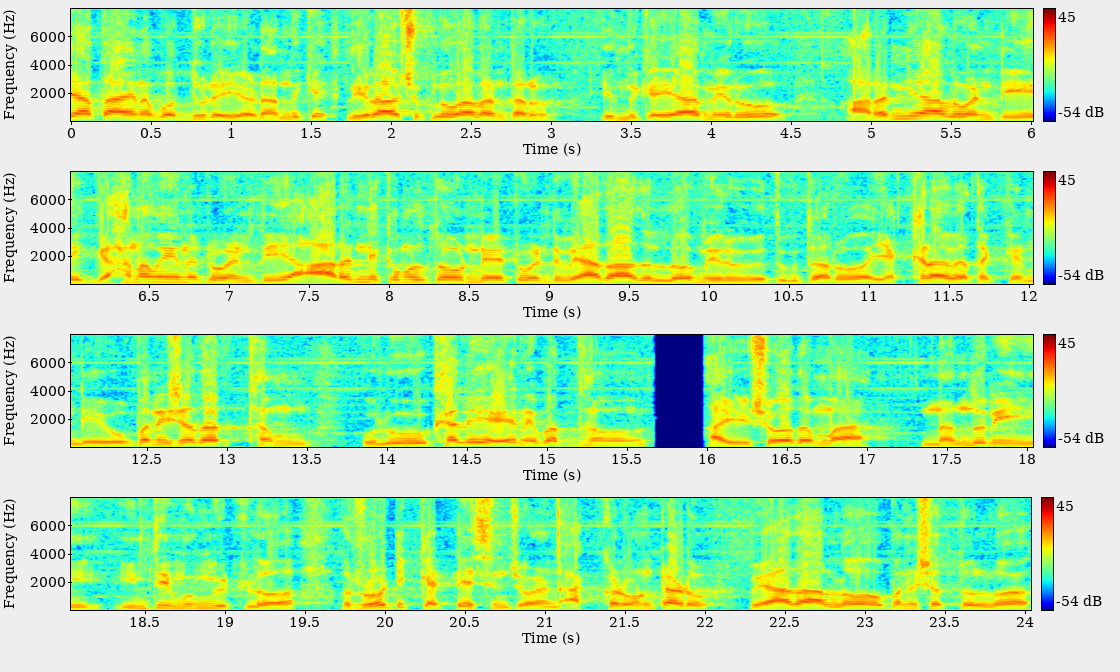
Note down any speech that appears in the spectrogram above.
చేత ఆయన బద్ధుడయ్యాడు. అందుకే లీలాశుక్లు వాళ్ళు అంటారు ఎందుకయ్యా మీరు అరణ్యాలు వంటి గహనమైనటువంటి ఆరణ్యకములతో ఉండేటువంటి వేదాదుల్లో మీరు వెతుకుతారు ఎక్కడా వెతక్కండి. ఉపనిషదర్థం ఉలూఖలే నిబద్ధం. ఆ యశోదమ్మ నందుని ఇంటి ముంగిట్లో రోటికి కట్టేసింది చూడండి. అక్కడ ఉంటాడు వేదాల్లో ఉపనిషత్తుల్లో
